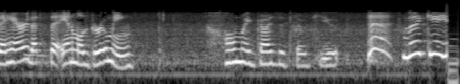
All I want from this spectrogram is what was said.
The hair, that's the animal's grooming. Oh my gosh, it's so cute. Look at you.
